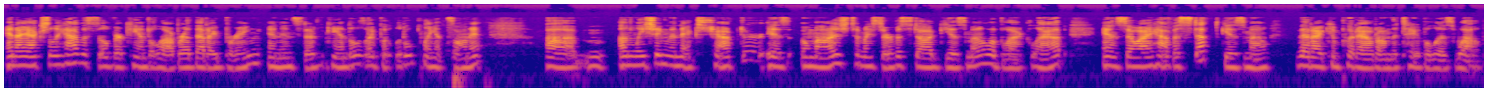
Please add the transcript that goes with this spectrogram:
and I actually have a silver candelabra that I bring, and instead of candles, I put little plants on it. Um, Unleashing the Next Chapter is homage to my service dog Gizmo, a black lab. And so I have a stuffed Gizmo that I can put out on the table as well.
